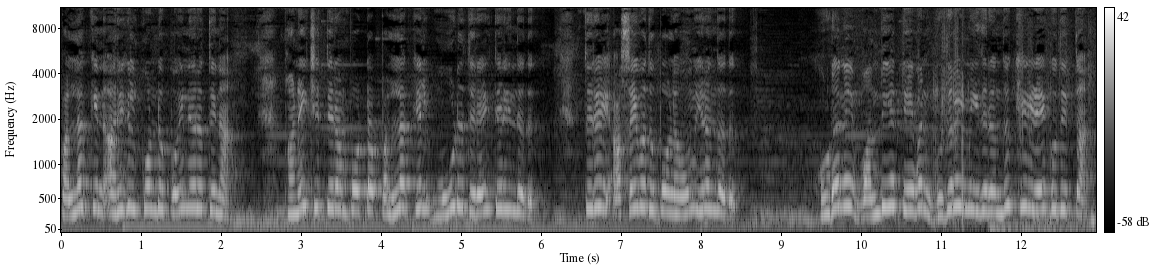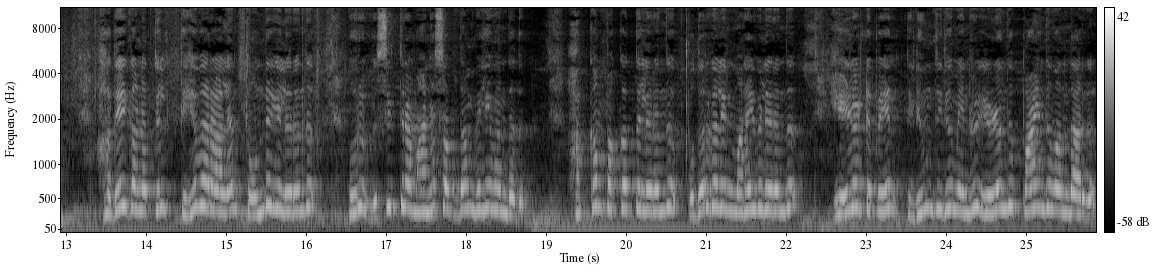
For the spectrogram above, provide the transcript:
பல்லக்கின் அருகில் கொண்டு போய் நிறுத்தினான். பனை சித்திரம் போட்ட பல்லக்கில் மூடு திரை தெரிந்தது. திரை அசைவது போலவும் இருந்தது. உடனே வந்தியத்தேவன் குதிரை மீதிருந்து கீழே குதித்தான். அதே கணத்தில் தேவராளன் தொண்டையிலிருந்து ஒரு விசித்திரமான சப்தம் வெளிவந்தது. அக்கம் பக்கத்திலிருந்து புதர்களின் மறைவிலிருந்து ஏழெட்டு பேர் திடும் திடும் என்று இழந்து பாய்ந்து வந்தார்கள்.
